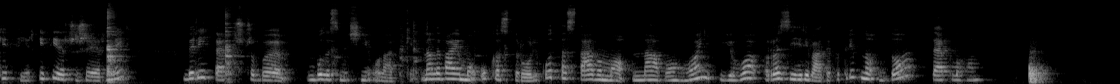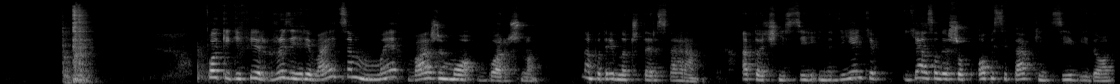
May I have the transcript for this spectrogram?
кефір. Кефір жирний. Беріть так, щоб були смачні оладки. Наливаємо у каструльку та ставимо на вогонь його розігрівати. Потрібно до теплого. Поки кефір розігрівається, ми важимо борошно. Нам потрібно 400 грам. А точність всіх інгредієнтів я залишу в описі та в кінці відео.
